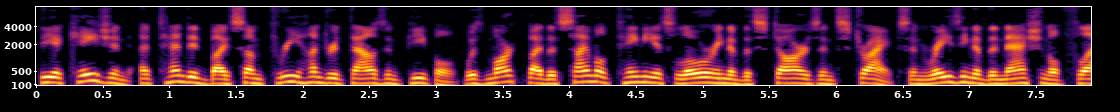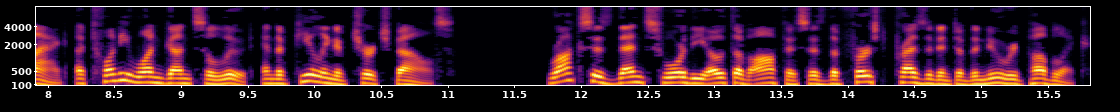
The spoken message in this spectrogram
The occasion, attended by some 300,000 people, was marked by the simultaneous lowering of the Stars and Stripes and raising of the national flag, a 21-gun salute, and the pealing of church bells. Roxas then swore the oath of office as the first president of the new republic.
